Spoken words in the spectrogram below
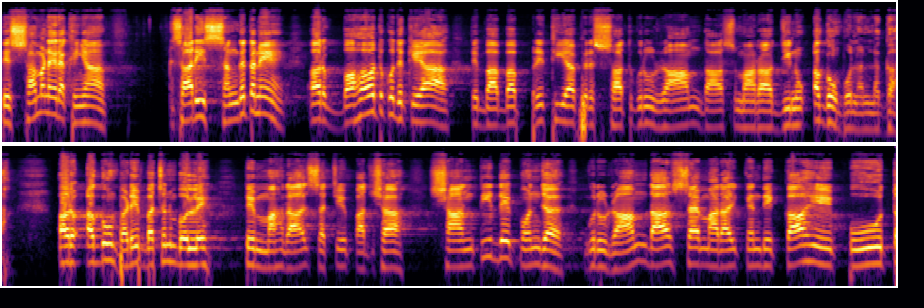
ਤੇ ਸਾਹਮਣੇ ਰੱਖੀਆਂ। ਸਾਰੀ ਸੰਗਤ ਨੇ ਔਰ ਬਹੁਤ ਕੁਝ ਕਿਹਾ, ਤੇ ਬਾਬਾ ਪ੍ਰਿਥੀਆ ਫਿਰ ਸਤਿਗੁਰੂ ਰਾਮਦਾਸ ਮਹਾਰਾਜ ਜੀ ਨੂੰ ਅੱਗੋਂ ਬੋਲਣ ਲੱਗਾ। ਔਰ ਅੱਗੋਂ ਬੜੇ ਬਚਨ ਬੋਲੇ, ਤੇ ਮਹਾਰਾਜ ਸੱਚੇ ਪਾਤਸ਼ਾਹ ਸ਼ਾਂਤੀ ਦੇ ਪੁੰਜ ਗੁਰੂ ਰਾਮਦਾਸ ਸਾਹਿਬ ਮਹਾਰਾਜ ਕਹਿੰਦੇ, ਕਾਹੇ ਪੂਤ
